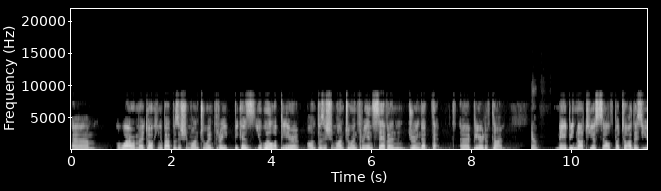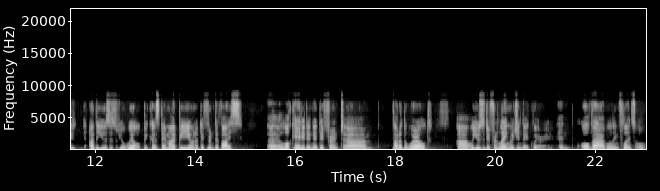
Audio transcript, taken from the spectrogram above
um, why am I talking about position 1, 2, and 3? Because you will appear on position 1, 2, and 3, and 7 during that uh, period of time. Maybe not to yourself, but to others, you, other users you will, because they might be on a different device, uh, located in a different um, part of the world, uh, or use a different language in their query. And all that will influence, or,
